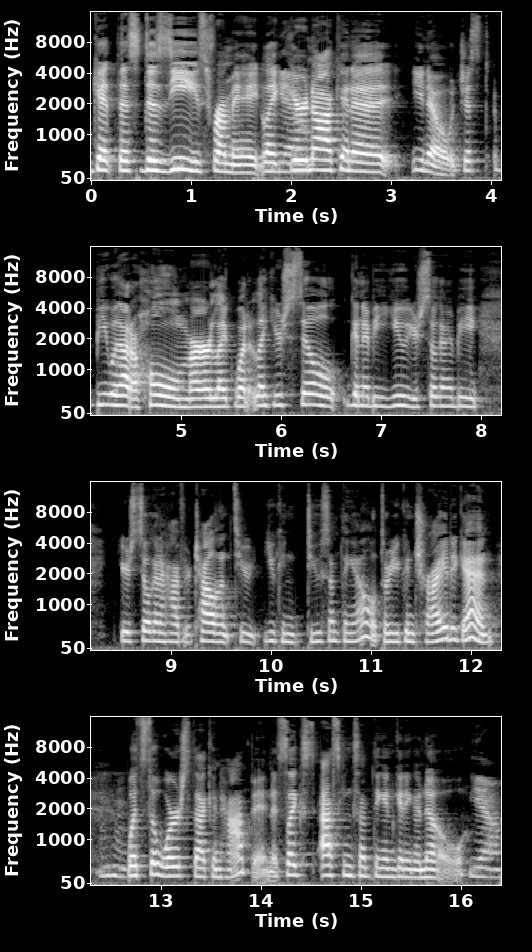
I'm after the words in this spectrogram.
get this disease from it. Like Yeah. you're not gonna you know just be without a home or like what like you're still gonna be you. You're still gonna be you're still gonna have your talents. You you can do something else or you can try it again. Mm-hmm. What's the worst that can happen? It's like asking something and getting a no. Yeah,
